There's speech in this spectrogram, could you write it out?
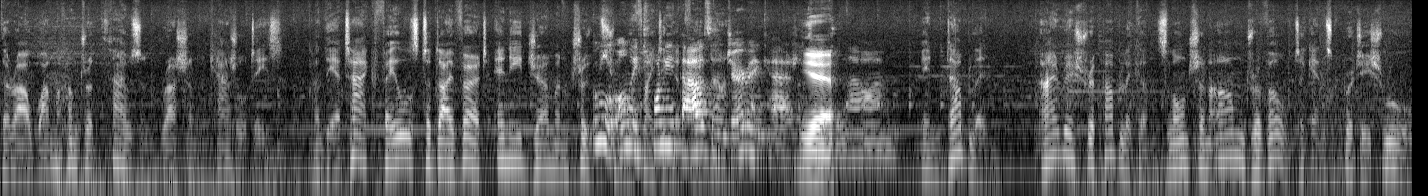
There are 100,000 Russian casualties, and the attack fails to divert any German troops Ooh, from only the fighting at 20,000 German casualties Yeah. in that one. In Dublin, Irish Republicans launch an armed revolt against British rule.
